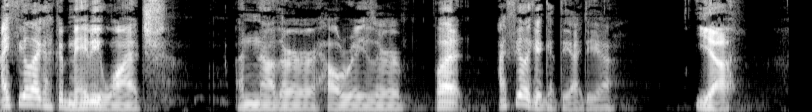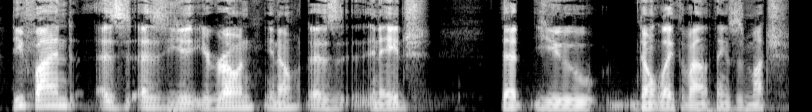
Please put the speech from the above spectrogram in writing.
I feel like I could maybe watch another Hellraiser, but I feel like I get the idea. Yeah. Do you find as as you, you're growing, you know, as in age, that you don't like the violent things as much?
